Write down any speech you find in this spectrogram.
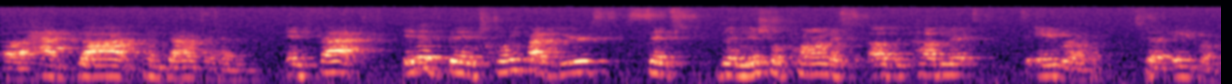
uh, had God come down to him. In fact, it had been 25 years since the initial promise of the covenant to Abram, to Abram.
